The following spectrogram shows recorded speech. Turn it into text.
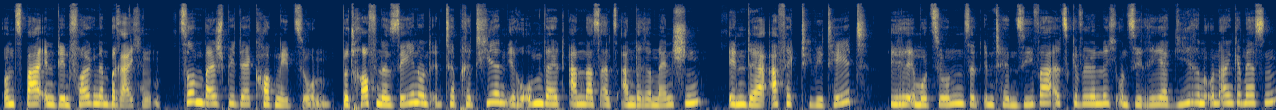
und zwar in den folgenden Bereichen. Zum Beispiel der Kognition. Betroffene sehen und interpretieren ihre Umwelt anders als andere Menschen. In der Affektivität. Ihre Emotionen sind intensiver als gewöhnlich und sie reagieren unangemessen.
